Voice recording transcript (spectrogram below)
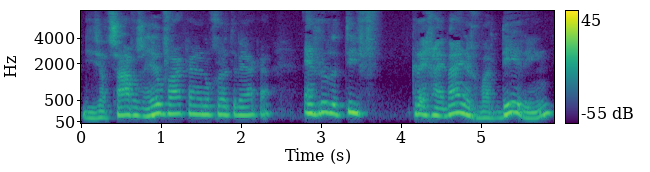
Die zat s'avonds heel vaak eh, nog eh, te werken. En relatief kreeg hij weinig waardering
